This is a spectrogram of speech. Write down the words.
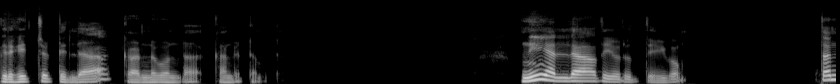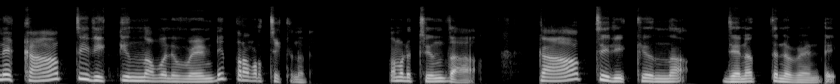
ഗ്രഹിച്ചിട്ടില്ല കണ്ണുകൊണ്ട് കണ്ടിട്ടുമില്ല. നീ അല്ലാതെ ഒരു ദൈവം തന്നെ കാത്തിരിക്കുന്നവനു വേണ്ടി പ്രവർത്തിക്കുന്നത്. നമ്മുടെ ചിന്ത കാത്തിരിക്കുന്ന ജനത്തിനു വേണ്ടി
